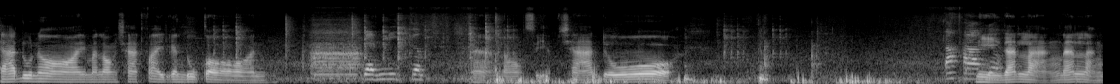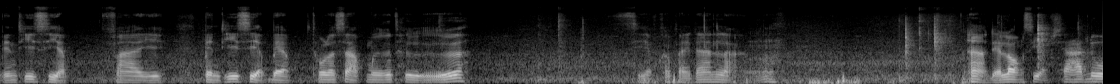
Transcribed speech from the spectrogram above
ชาร์จดูหน่อย มาลองชาร์จไฟกันดูก่อนจะมีกับอ่าลองเสียบชาร์จดูนะคะนี่ด้านหลังด้านหลังเป็นที่เสียบไฟ เป็นที่เสียบแบบโทรศัพท์มือถือเสียบเข้าไปด้านหลัง อ่าเดี๋ยวลองเสียบชาร์จดู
